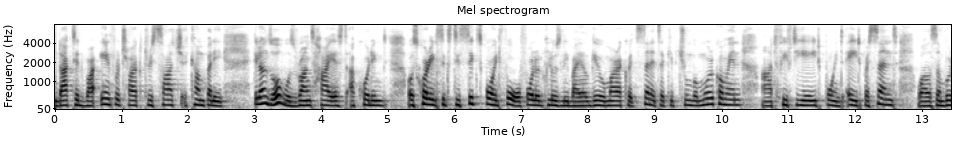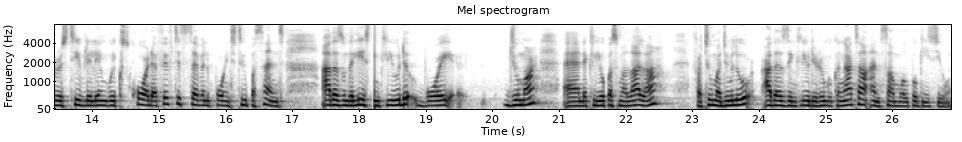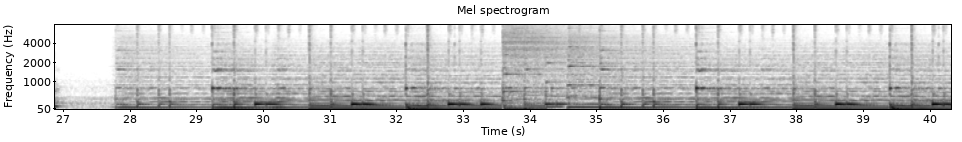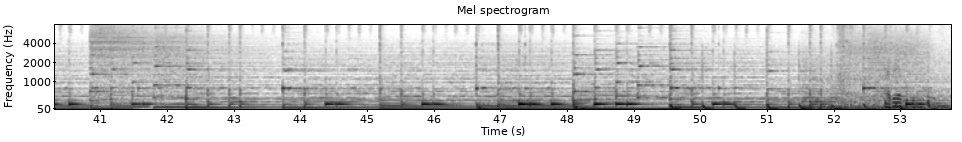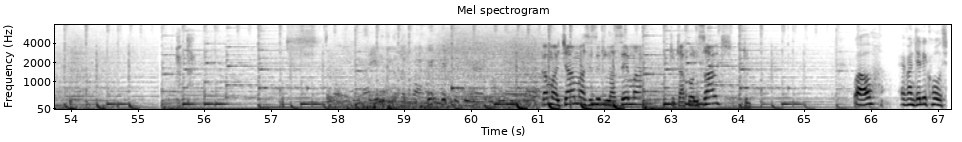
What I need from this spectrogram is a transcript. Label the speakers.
Speaker 1: conducted by Infotrak Research Company. Kilonzo was ranked highest according or scoring 66.4, followed closely by Elgeyo Marakwet Senator Kipchumba Murkomen at 58.8%, while Samburu Steve Lelegwe scored at 57.2%. Others on the list include Boy Juma and Cleopas Malala, Fatuma Dullo. Others include Irungu Kangata and Samuel Poghisio.
Speaker 2: Napenda.
Speaker 3: Kama chama sisi tunasema tuta consult,
Speaker 1: Well, Evangelical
